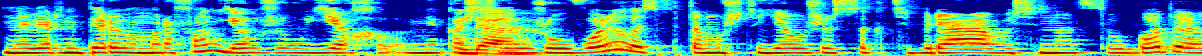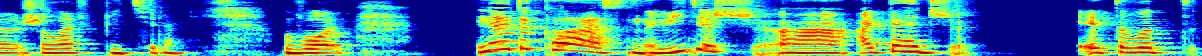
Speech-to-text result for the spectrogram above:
наверное, первый марафон я уже уехала. Мне кажется, да. я уже уволилась, потому что я уже с октября 2018 года жила в Питере. Вот. Ну, это классно, видишь? А, опять же, это вот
